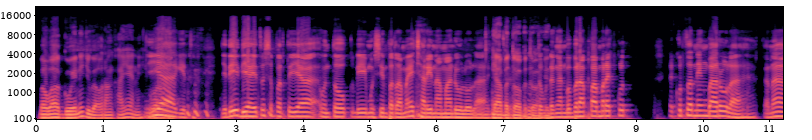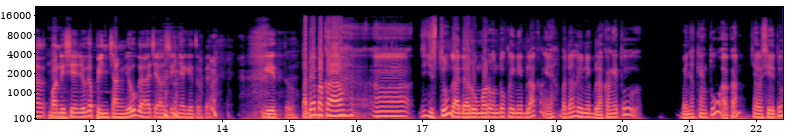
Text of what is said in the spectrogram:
bahwa gue ini juga orang kaya nih. Iya gitu. Jadi dia itu seperti ya untuk di musim pertama ya cari nama dulu lah. Gitu. Ya, betul, betul, Untuk gitu. dengan beberapa merekrut rekrutan yang baru lah. Karena Hmm. kondisinya juga pincang juga Chelsea-nya gitu kan. gitu. Tapi apakah eh, justru nggak ada rumor untuk lini belakang ya? Padahal lini belakang itu banyak yang tua kan Chelsea itu.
